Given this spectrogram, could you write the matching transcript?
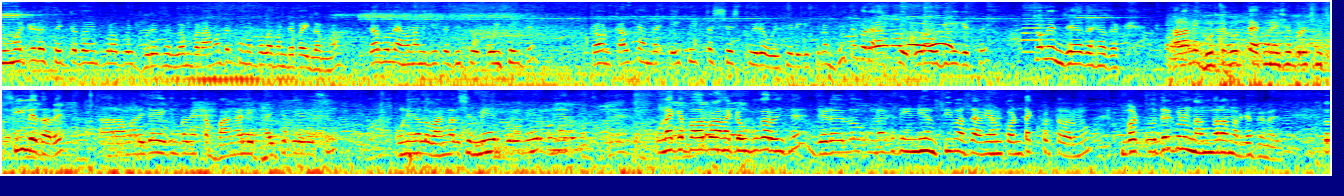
নিউ মার্কেটের সাইডটা তো আমি পুরোপুরি ঘুরে ফেললাম বাট আমাদের কোনো পোলাপান্ডে পাইলাম না। যার ফলে এখন আমি যেতেছি তো ওই সাইডে কারণ কালকে আমরা এই সাইডটা শেষ করে ওই সাইডে গেছিলাম। হইতে পারে আজকে ওরা ওদিকে গেছে। চলেন যেয়ে দেখা যাক। আর আমি ঘুরতে ঘুরতে এখন এসে পড়েছি শ্রীলেদারে। আর আমার এই জায়গায় কিন্তু আমি একটা বাঙালি ভাইকে পেয়ে গেছি। উনি হলো বাংলাদেশের মেহেরপুরে মেহেরপুর না? ওনাকে পাওয়ার পর আমার একটা উপকার হয়েছে, যেটা হলো ওনার কাছে ইন্ডিয়ান সিম আছে, আমি এখন কন্ট্যাক্ট করতে পারব। বাট ওদের কোনো নাম্বার আমার কাছে নাই। তো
